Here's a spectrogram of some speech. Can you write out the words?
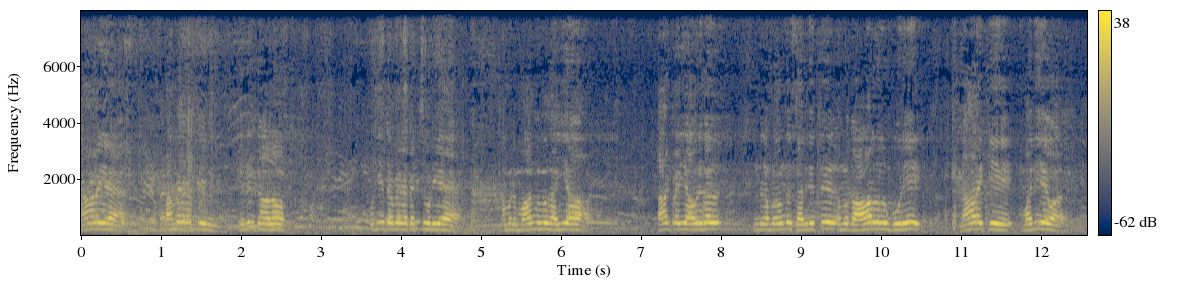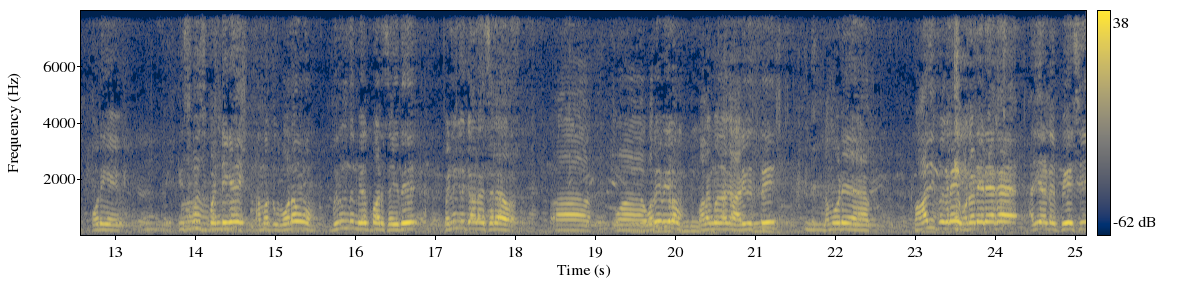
நாளைய தமிழகத்தின் எதிர்காலம் புதிய தமிழக கட்சியுடைய நம்முடைய மாண்புமிகு ஐயா டாக்டர் ஐயா அவர்கள் இன்று நம்மளை வந்து சந்தித்து நமக்கு ஆறுதலும் கூறி நாளைக்கு மதிய ஒரு கிறிஸ்துமஸ் பண்டிகை நமக்கு உணவும் விருந்தும் ஏற்பாடு செய்து பெண்களுக்கான சில உதவிகளும் வழங்குவதாக அறிவித்து நம்முடைய பாதிப்புகளை உடனடியாக ஐயாவிடம் பேசி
